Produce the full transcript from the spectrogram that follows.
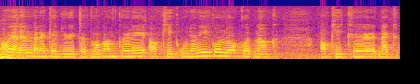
Olyan embereket gyűjtök magam köré, akik ugyanígy gondolkodnak, akiknek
